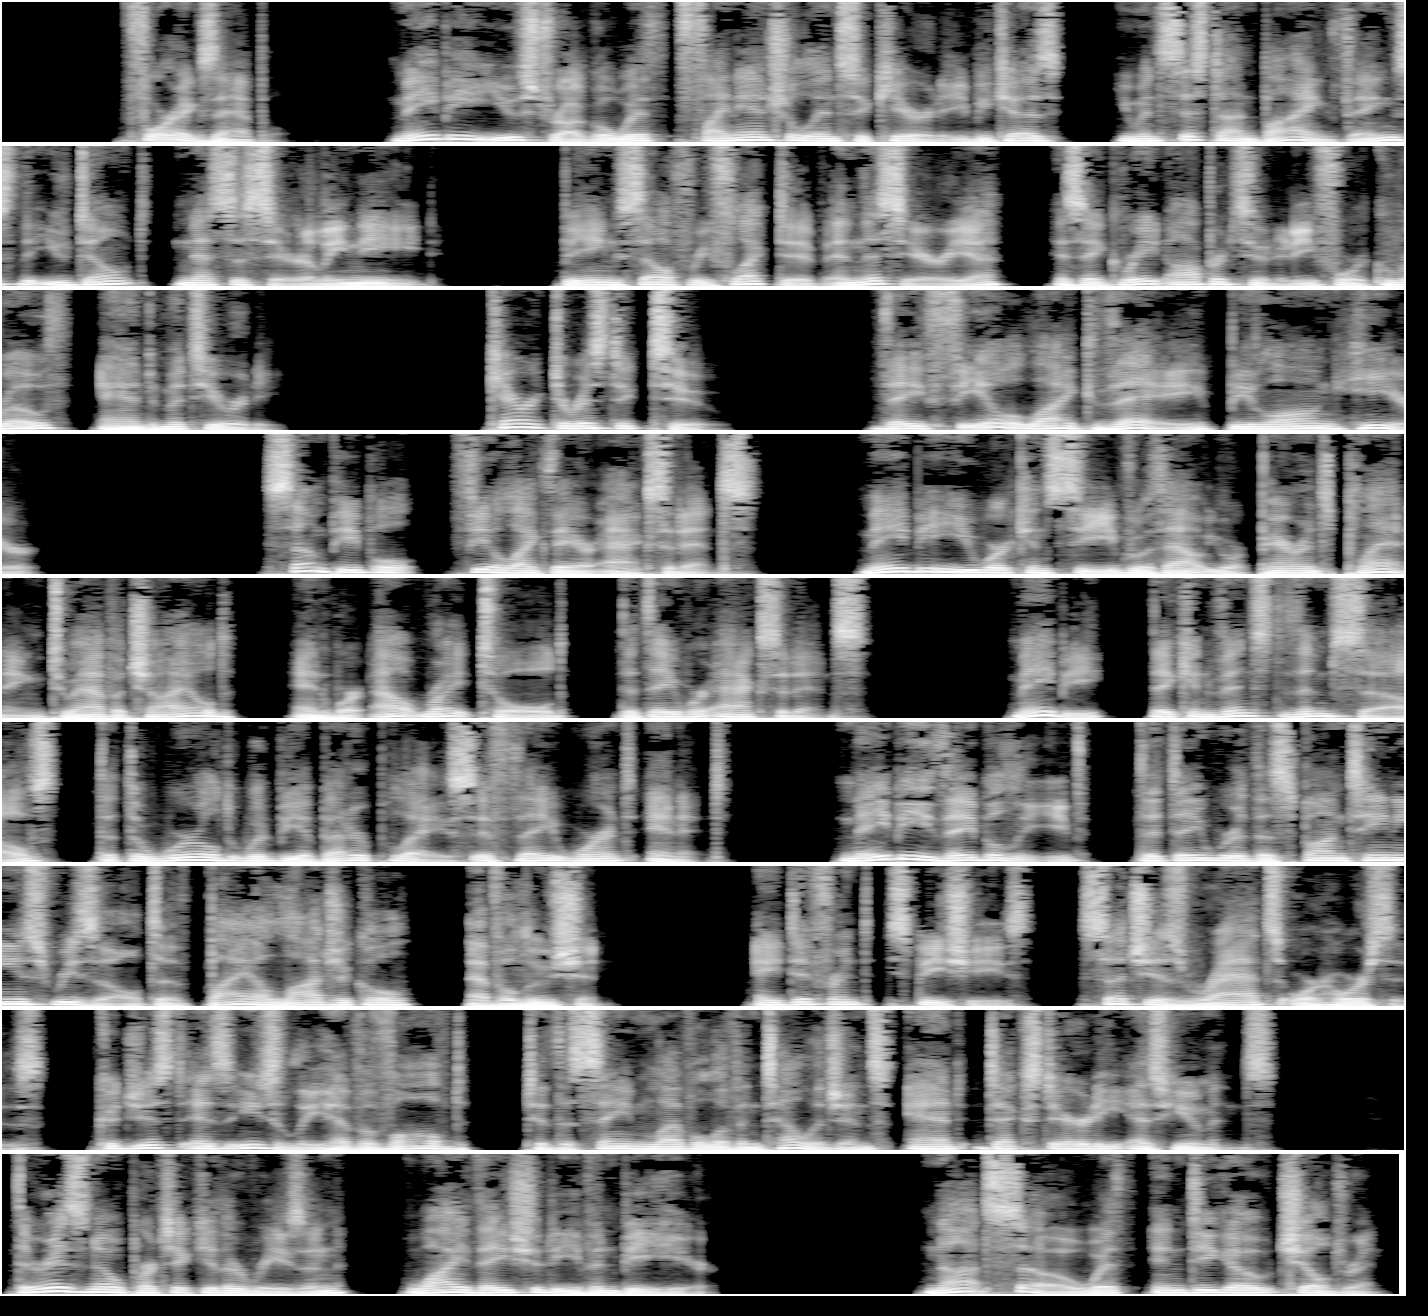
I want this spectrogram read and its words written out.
For example, maybe you struggle with financial insecurity because you insist on buying things that you don't necessarily need. Being self-reflective in this area is a great opportunity for growth and maturity. Characteristic 2. They feel like they belong here. Some people feel like they are accidents. Maybe you were conceived without your parents planning to have a child and were outright told that they were accidents. Maybe they convinced themselves that the world would be a better place if they weren't in it. Maybe they believe that they were the spontaneous result of biological evolution. A different species, such as rats or horses, could just as easily have evolved to the same level of intelligence and dexterity as humans. There is no particular reason why they should even be here. Not so with indigo children.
